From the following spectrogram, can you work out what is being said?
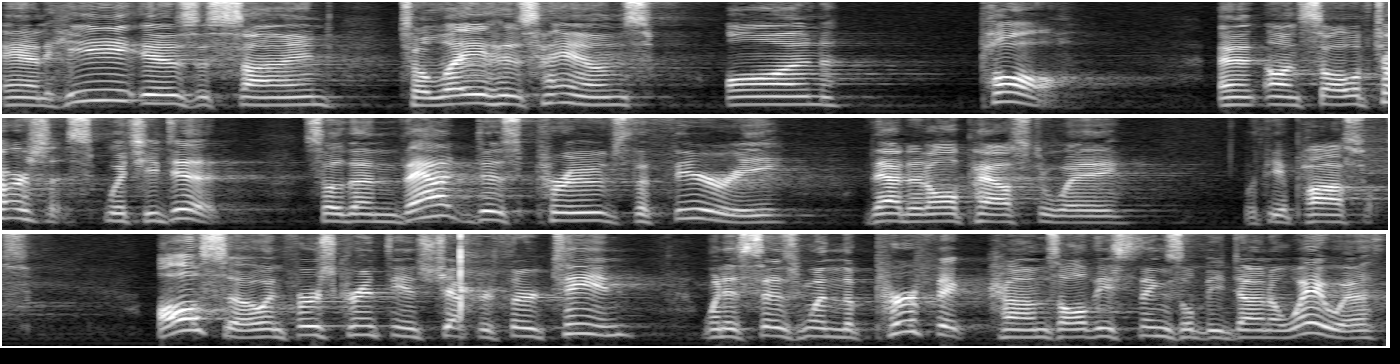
And he is assigned to lay his hands on Paul and on Saul of Tarsus, which he did. So then that disproves the theory that it all passed away with the apostles. Also in 1 Corinthians chapter 13, when it says, When the perfect comes, all these things will be done away with,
